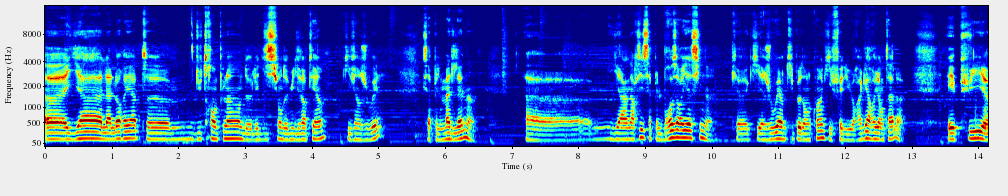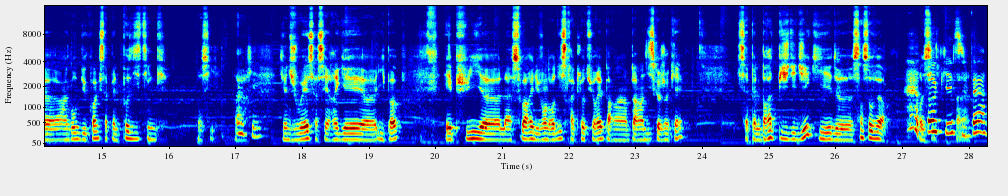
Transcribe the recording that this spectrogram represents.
Il y a la lauréate du tremplin de l'édition 2021 qui vient jouer, qui s'appelle Madeleine. Il y a un artiste qui s'appelle Brother Yacine qui a joué un petit peu dans le coin, qui fait du raga oriental. Et puis un groupe du coin qui s'appelle Posistink aussi. Voilà Ok. qui viennent jouer, ça c'est reggae euh, hip-hop. Et puis euh, la soirée du vendredi sera clôturée par un, par un disque jockey qui s'appelle Brad Pitch DJ qui est de Saint-Sauveur aussi. Ok, Voilà. super.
